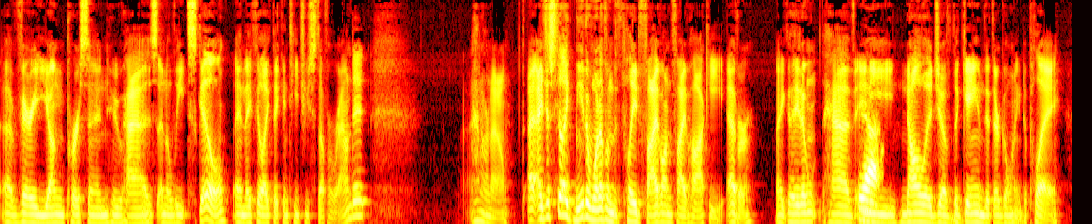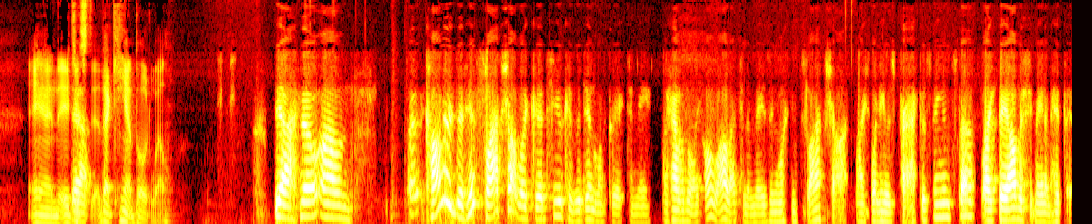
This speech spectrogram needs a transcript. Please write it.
a very young person who has an elite skill, and they feel like they can teach you stuff around it. I don't know. I, I just feel like neither one of them have played five on five hockey ever. Like they don't have Yeah. any knowledge of the game that they're going to play, and it just that can't bode well. Yeah, no, um, Connor, did his slap shot look good to you? Because it didn't look great to me. Like, I was like, oh, wow, that's an amazing looking slap shot. Like, when he was practicing and stuff. Like, they obviously made him hit the,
